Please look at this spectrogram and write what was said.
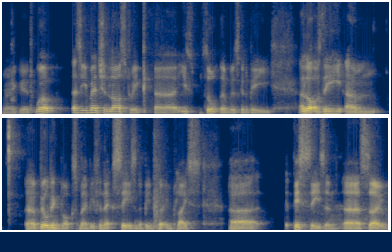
Very good. Well, as you mentioned last week, uh, you thought there was going to be a lot of the um, uh, building blocks maybe for next season have been put in place. Uh, this season. Uh, so,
